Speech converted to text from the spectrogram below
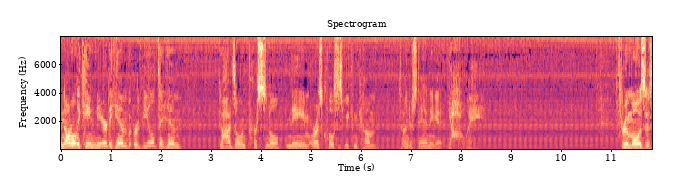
and not only came near to him, but revealed to him God's own personal name, or as close as we can come to understanding it Yahweh. Through Moses,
